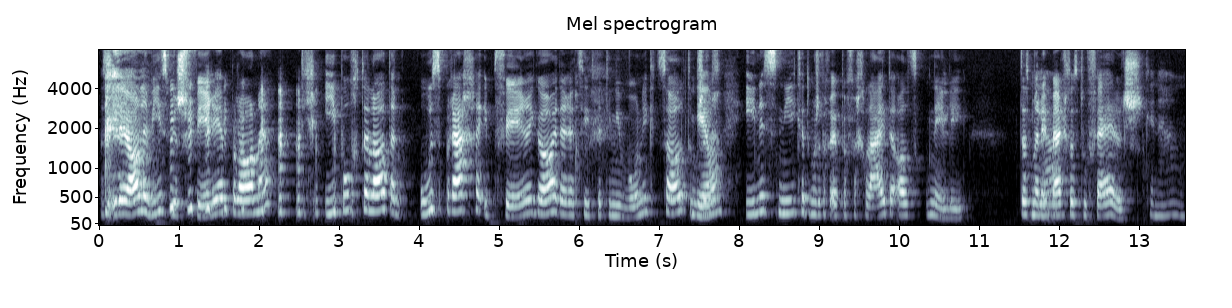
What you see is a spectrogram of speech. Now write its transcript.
Also idealerweise würdest du Ferien planen, dich einbuchten lassen, dann ausbrechen, in die Ferien gehen. In dieser Zeit wird deine Wohnung gezahlt. Musst Ja. reinsneaken, du musst einfach jemanden verkleiden als Nelly. Dass man Ja. nicht merkt, dass du fehlst. Genau.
